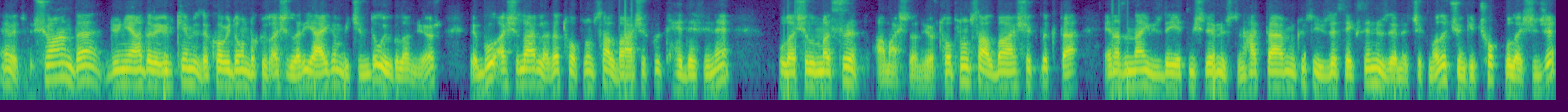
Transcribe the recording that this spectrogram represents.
Evet, şu anda dünyada ve ülkemizde COVID-19 aşıları yaygın biçimde uygulanıyor ve bu aşılarla da toplumsal bağışıklık hedefine ulaşılması amaçlanıyor. Toplumsal bağışıklık da en azından %70'lerin üstüne hatta mümkünse %80'in üzerine çıkmalı çünkü çok bulaşıcı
